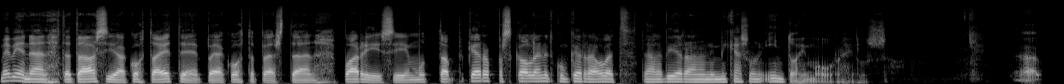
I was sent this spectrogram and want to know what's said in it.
Me viedään tätä asiaa kohta eteenpäin ja kohta päästään Pariisiin, mutta kerropas Kalle nyt kun kerran olet täällä vieraana, niin mikä sun intohimo urheilussa on?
